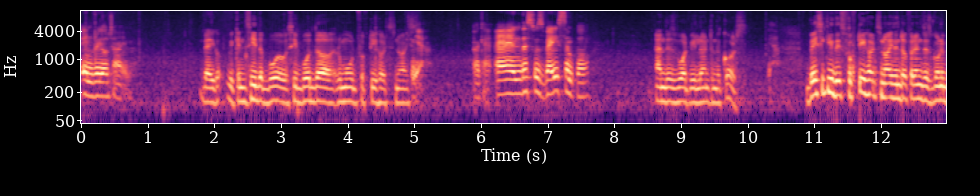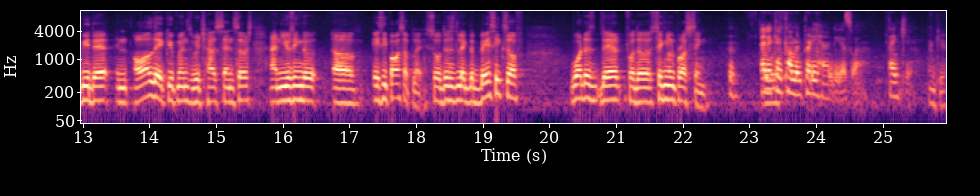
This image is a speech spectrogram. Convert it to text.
in real time. There you go. We can see the bo see both the removed 50 hertz noise. Yeah. Okay. And this was very simple. And this is what we learned in the course basically this 50 hertz noise interference is going to be there in all the equipments which has sensors and using the uh, AC power supply. So this is like the basics of what is there for the signal processing. Hmm. And it can come in pretty handy as well. Thank you. Thank you.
